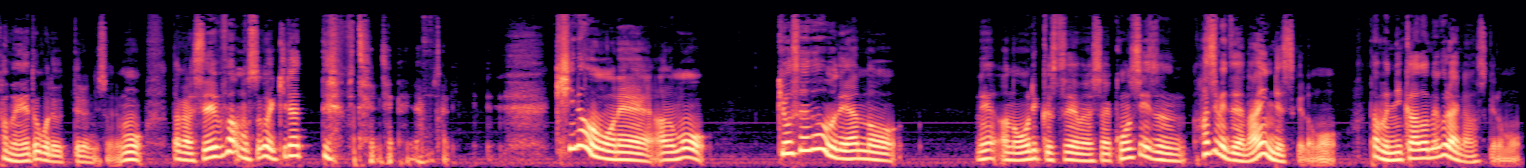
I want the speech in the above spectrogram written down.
多分ええとこで打ってるんでしょうね。もう、だから西武ファンもすごい嫌ってるみたいで、やっぱり。昨日もね、あのもう、京セラドームでやんの、ね、あの、オリックス西武の試合、今シーズン初めてじゃないんですけども、多分2カード目ぐらいなんですけども、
